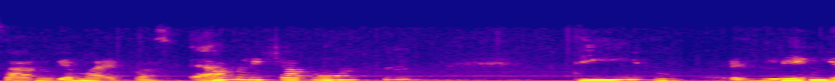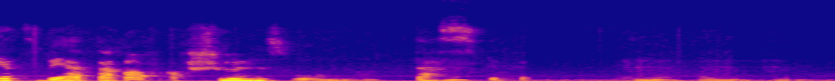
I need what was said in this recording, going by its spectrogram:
sagen wir mal, etwas ärmlicher wohnten, die legen jetzt Wert darauf, auf schönes Wohnen. Und das mhm. gefällt mir. Mhm, mhm, mhm.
